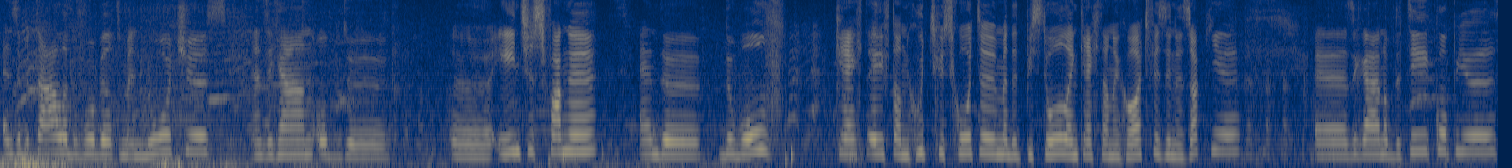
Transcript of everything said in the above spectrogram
en ze betalen bijvoorbeeld met nootjes. En ze gaan op de eh, eendjes vangen. En de, de wolf krijgt, heeft dan goed geschoten met het pistool en krijgt dan een goudvis in een zakje. Eh, ze gaan op de theekopjes.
